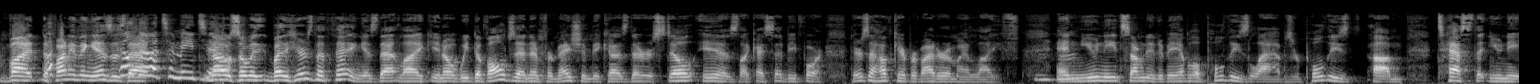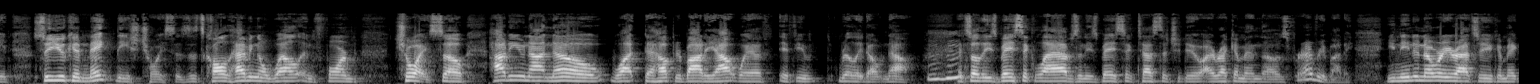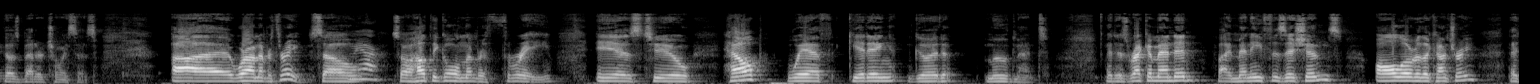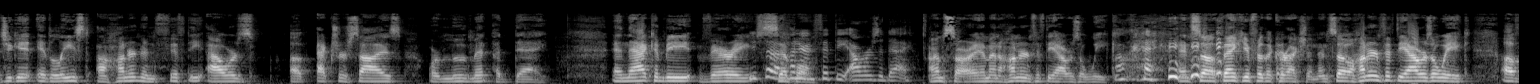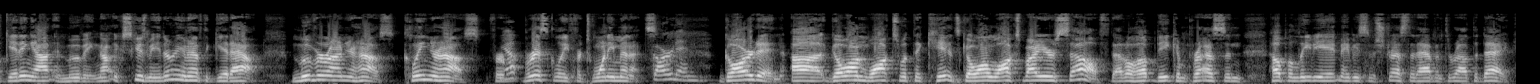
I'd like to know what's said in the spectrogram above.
But the funny thing is, is He'll that do it to me, too. No, so we- but here's the thing: is that like you know we divulge that information because there still is, like I said before, there's a healthcare provider in my life, Mm-hmm. and you need somebody to be able to pull these labs or pull these um, tests that you need, so you can make these choices. It's called having a well informed choice. So how do you not know what to help your body out with if you really don't know? And so these basic labs and these basic tests that you do, I recommend those for everybody. You need to know where you're at so you can make those better choices. Uh, we're on number three. So, We are. so healthy goal number three is to help with getting good movement. It is recommended by many physicians all over the country that you get at least 150 hours of exercise or movement a day. And that can be very You said simple. 150 hours a day. I'm sorry, I meant 150 hours a week. Okay. and so thank you for the correction. And so 150 hours a week of getting out and moving. Now, excuse me, you don't even have to get out. Move around your house. Clean your house for Yep. briskly for 20 minutes. Garden. Garden. Uh, go on walks with the kids. Go on walks by yourself. That'll help decompress and help alleviate maybe some stress that happened throughout the day.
